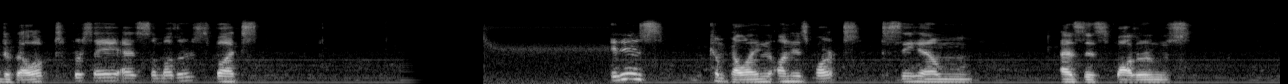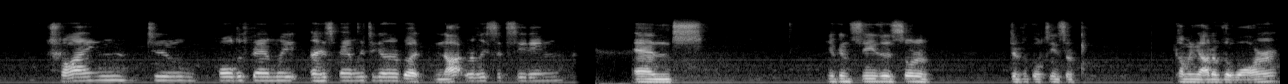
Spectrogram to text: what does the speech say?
developed per se as some others, but it is compelling on his part to see him as this father who's trying to hold his family uh, his family together but not really succeeding. And you can see the sort of difficulties of coming out of the war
